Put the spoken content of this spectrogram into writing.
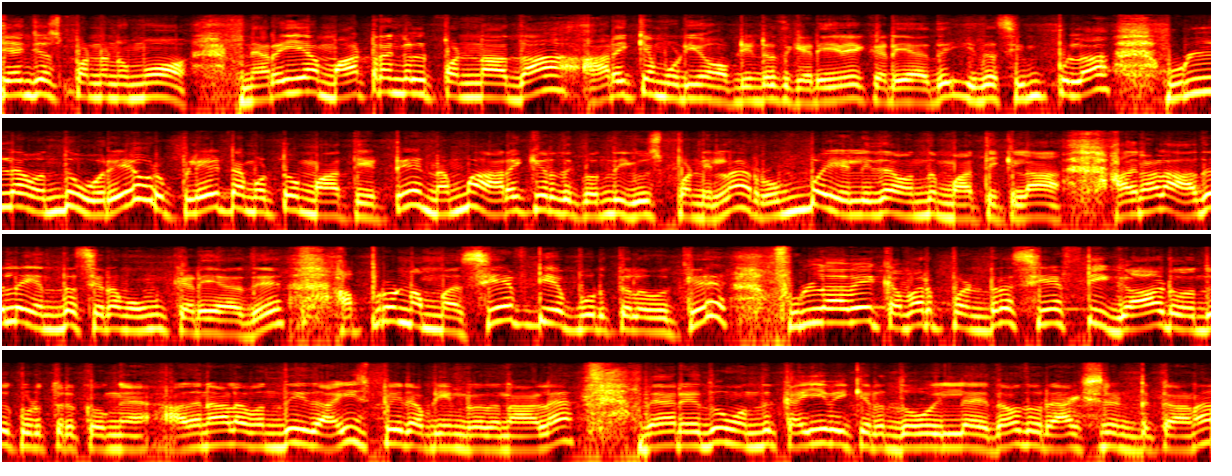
சேஞ்சஸ் பண்ணணும்? நிறைய மாற்றங்கள் பண்ணாதான் அரைக்க முடியும் அப்படின்றது கிடையவே கிடையாது. இதை சிம்பிளாக உள்ளே வந்து ஒரே ஒரு பிளேட்டை மட்டும் மாற்றிட்டு நம்ம அரைக்கிறதுக்கு வந்து யூஸ் பண்ணிடலாம். ரொம்ப எளிதாக வந்து மாற்றிக்கலாம் அதனால் அதில் எந்த சிரமமும் கிடையாது. அப்புறம் நம்ம சேஃப்டியை பொறுத்தளவுக்கு ஃபுல்லாகவே கவர் பண்ணுற சேஃப்டி கார்டு வந்து கொடுத்துருக்கோங்க. அதனால் வந்து இது ஹை ஸ்பீட் அப்படின்றதுனால வேறு எதுவும் வந்து கை வைக்கிறதோ இல்லை ஏதாவது ஒரு ஆக்சிடென்ட்டுக்கான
